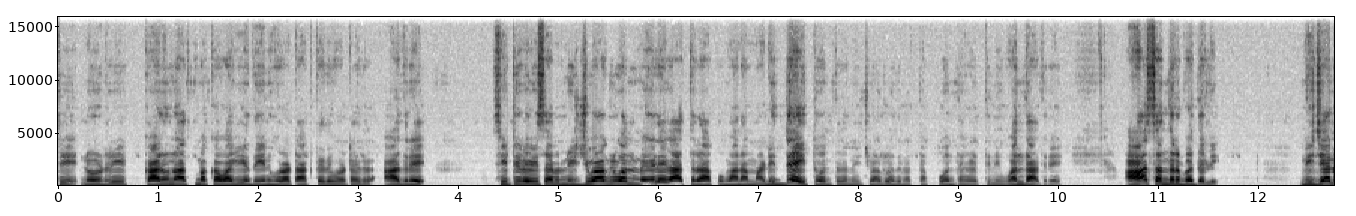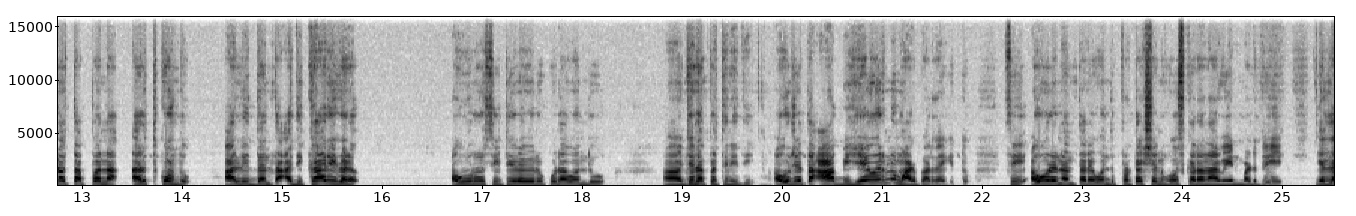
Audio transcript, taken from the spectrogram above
ಸಿ ನೋಡ್ರಿ, ಕಾನೂನಾತ್ಮಕವಾಗಿ ಅದೇನು ಹೋರಾಟ ಆಗ್ತಾಯಿದೆ ಹೋರಾಟ ಆದರೆ ಸಿ ಟಿ ರವಿ ಸಾಹೇಬ್ರು ನಿಜವಾಗ್ಲೂ ಒಂದು ಮಹಿಳೆಗೆ ಆ ಥರ ಅಪಮಾನ ಮಾಡಿದ್ದೇ ಆಯಿತು ಅಂತಂದ್ರೆ ನಿಜವಾಗ್ಲೂ ಅದನ್ನು ತಪ್ಪು ಅಂತ ಹೇಳ್ತೀನಿ. ಒಂದಾದರೆ, ಆ ಸಂದರ್ಭದಲ್ಲಿ ನಿಜನೋ ತಪ್ಪನ್ನು ಅರ್ಥಕೊಂಡು ಅಲ್ಲಿದ್ದಂಥ ಅಧಿಕಾರಿಗಳು, ಅವರು ಸಿ ಟಿ ರವಿಯವರು ಕೂಡ ಒಂದು ಜನಪ್ರತಿನಿಧಿ. ಅವ್ರ ಜೊತೆ ಆ ಬಿಹೇವಿಯರ್ನು ಮಾಡಬಾರ್ದಾಗಿತ್ತು. ಸಿ ಅವ್ರೇನಂತಾರೆ ಒಂದು ಪ್ರೊಟೆಕ್ಷನ್ಗೋಸ್ಕರ ನಾವೇನು ಮಾಡಿದ್ವಿ, ಎಲ್ಲ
